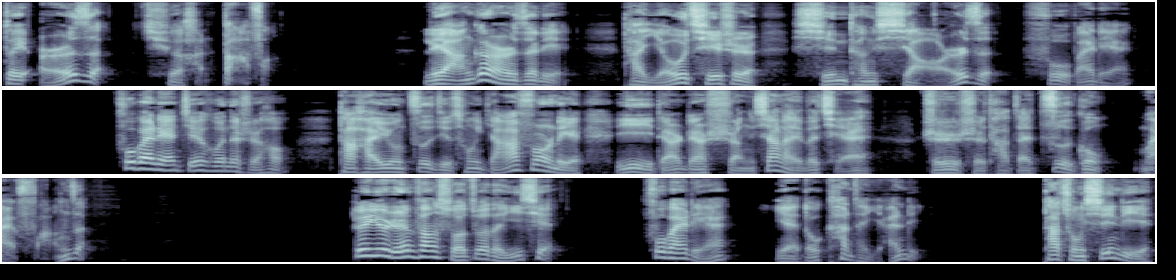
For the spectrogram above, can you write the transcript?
对儿子却很大方。两个儿子里，他尤其是心疼小儿子傅白莲。傅白莲结婚的时候，他还用自己从牙缝里一点点省下来的钱。支持他在自贡买房子。对于任芳所做的一切，傅白莲也都看在眼里。他从心里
